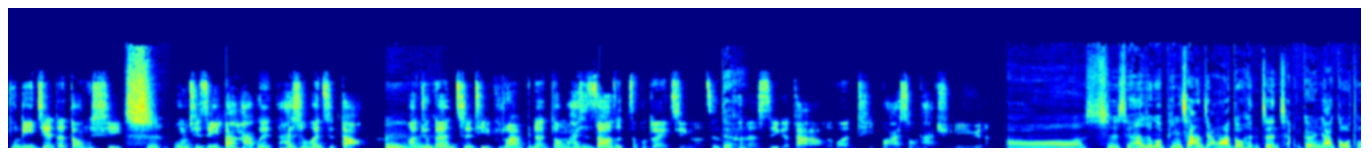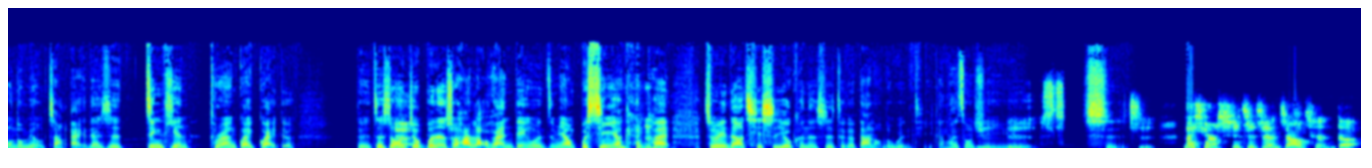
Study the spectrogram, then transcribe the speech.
不理解的东西，是我们其实一般还会还是会知道，嗯，然后就跟肢体突然不能动，我们还是知道这这不对劲了，这可能是一个大脑的问题，我还送他去医院。哦，是，所以他如果平常讲话都很正常，跟人家沟通都没有障碍，但是今天突然怪怪的。嗯对，这时候就不能说他老幻癫或者怎么样，不行，要赶快 注意到，其实有可能是这个大脑的问题，赶快送去医院。是是是。那像失智症造成的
